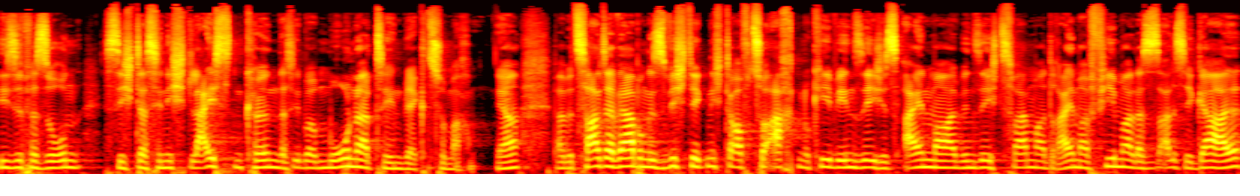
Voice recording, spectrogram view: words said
diese Person sich das hier nicht leisten können, das über Monate hinweg zu machen. Ja? Bei bezahlter Werbung ist wichtig, nicht darauf zu achten, okay, wen sehe ich jetzt einmal, wen sehe ich zweimal, dreimal, viermal, das ist alles egal,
